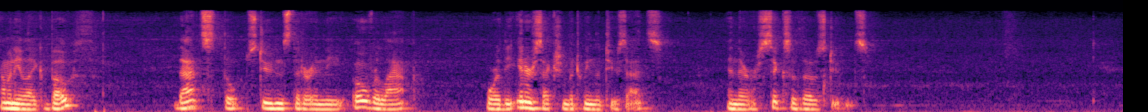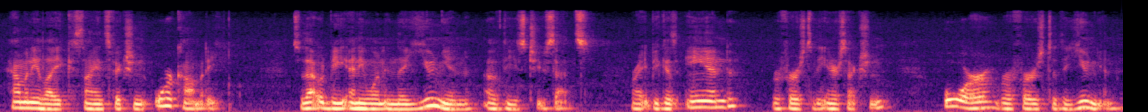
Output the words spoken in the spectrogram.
How many like both? That's the students that are in the overlap or the intersection between the two sets, and there are six of those students how many like science fiction or comedy? So that would be anyone in the union of these two sets, right? Because and refers to the intersection, or refers to the union.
